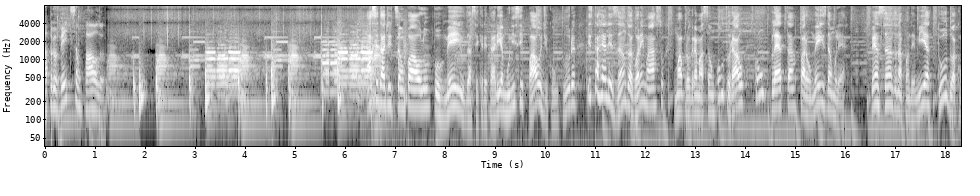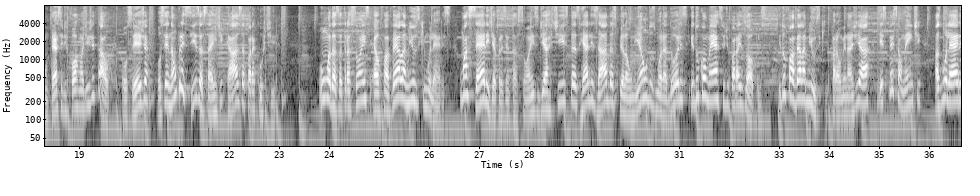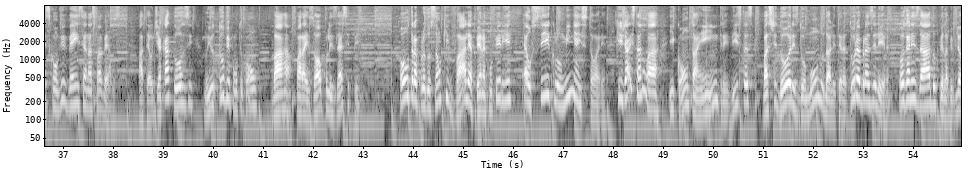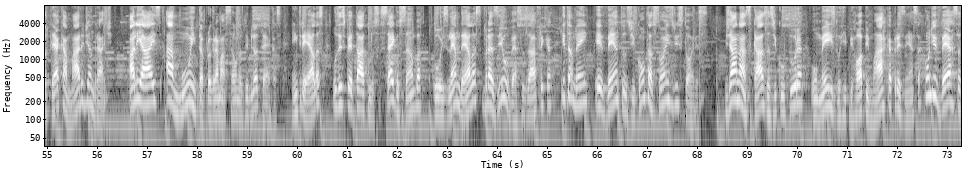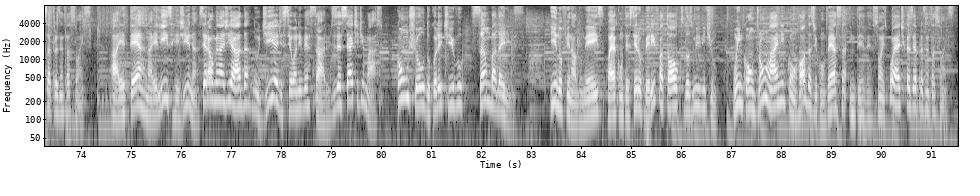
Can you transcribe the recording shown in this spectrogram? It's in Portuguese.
Aproveite São Paulo. A cidade de São Paulo, por meio da Secretaria Municipal de Cultura, está realizando agora em março uma programação cultural completa para o mês da mulher. Pensando na pandemia, tudo acontece de forma digital, ou seja, você não precisa sair de casa para curtir. Uma das atrações é o Favela Music Mulheres, uma série de apresentações de artistas realizadas pela União dos Moradores e do Comércio de Paraisópolis e do Favela Music para homenagear especialmente as mulheres com vivência nas favelas. Até o dia 14 no youtube.com/paraisópolis_sp. Outra produção que vale a pena conferir é o ciclo Minha História, que já está no ar e conta em entrevistas bastidores do mundo da literatura brasileira, organizado pela Biblioteca Mário de Andrade. Aliás, há muita programação nas bibliotecas, entre elas os espetáculos Segue o Samba, o Slam Delas, Brasil vs África e também eventos de contações de histórias. Já nas casas de cultura, o mês do hip hop marca presença com diversas apresentações. A eterna Elis Regina será homenageada no dia de seu aniversário, 17 de março, com um show do coletivo Samba da Elis. E no final do mês vai acontecer o Perifa Talks 2021, um encontro online com rodas de conversa, intervenções poéticas e apresentações.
